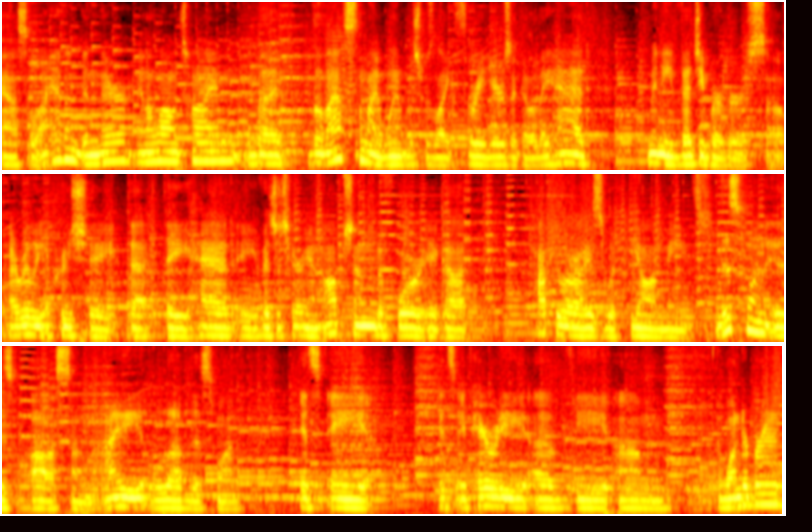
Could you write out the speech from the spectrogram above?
Castle. I haven't been there in a long time, but the last time I went, which was like three years ago, they had mini veggie burgers, so I really appreciate that they had a vegetarian option before it got popularized with Beyond Meat. This one is awesome. I love this one. It's a it's a parody of the um, Wonder Bread,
